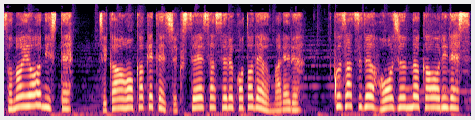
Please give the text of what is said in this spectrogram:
そのようにして、時間をかけて熟成させることで生まれる、複雑で芳醇な香りです。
